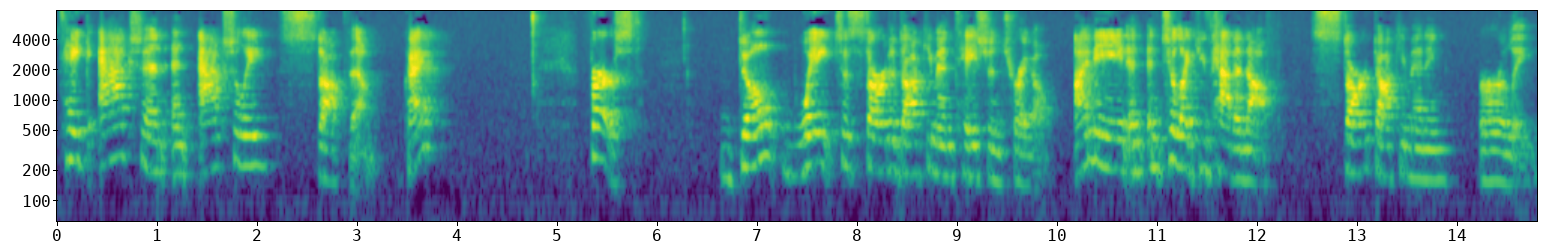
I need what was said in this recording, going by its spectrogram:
take action and actually stop them. Okay? First, don't wait to start a documentation trail. I mean, until like you've had enough. Start documenting early.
